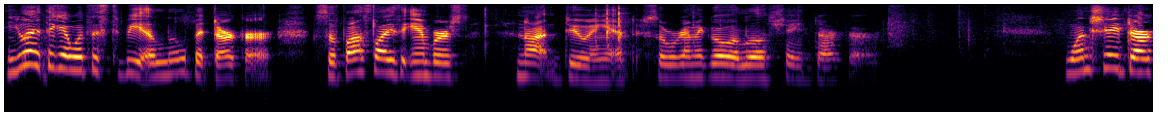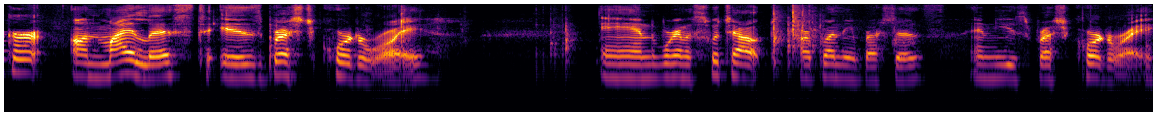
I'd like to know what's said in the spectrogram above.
And you know, I think I want this to be a little bit darker. So fossilized amber's not doing it. So we're going to go a little shade darker. One shade darker on my list is brushed corduroy. And we're going to switch out our blending brushes and use brushed corduroy.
